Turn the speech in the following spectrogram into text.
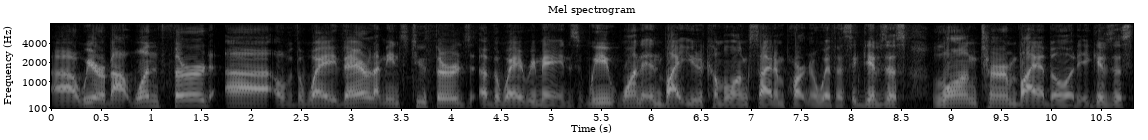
uh, we are about one third uh, of the way there. That means two thirds of the way remains. We want to invite you to come alongside and partner with us. It gives us long term viability, it gives us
